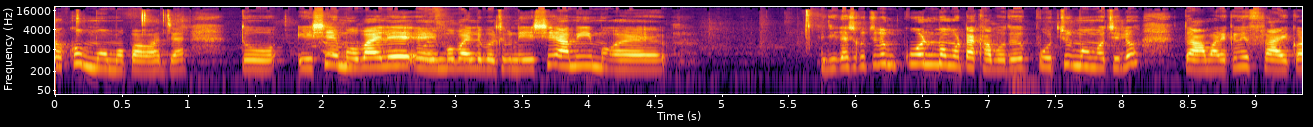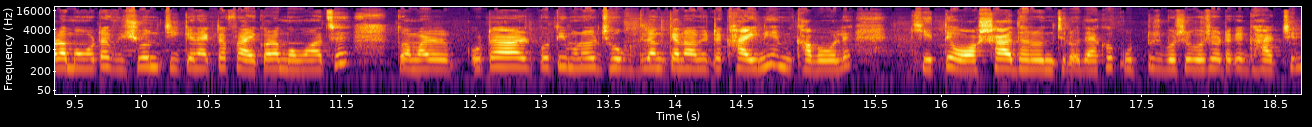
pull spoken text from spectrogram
রকম মোমো পাওয়া যায়। তো এসে মোবাইলে মোবাইলে বলছি মানে এসে আমি জিজ্ঞাসা করছিলাম, কোন মোমোটা খাব? তো প্রচুর মোমো ছিল। তো আমার এখানে ফ্রাই করা মোমোটা, ভীষণ চিকেন একটা ফ্রাই করা মোমো আছে। তো আমার ওটার প্রতি মনে হয় ঝোঁক দিলাম, কেন আমি এটা খাইনি, আমি খাব বলে। খেতে অসাধারণ ছিল। দেখো কুট্টুস বসে বসে ওটাকে ঘাটছিল।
